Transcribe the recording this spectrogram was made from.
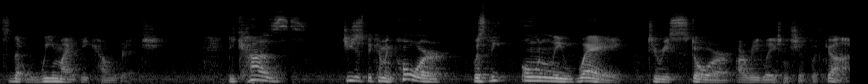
so that we might become rich. Because Jesus becoming poor was the only way to restore our relationship with God.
